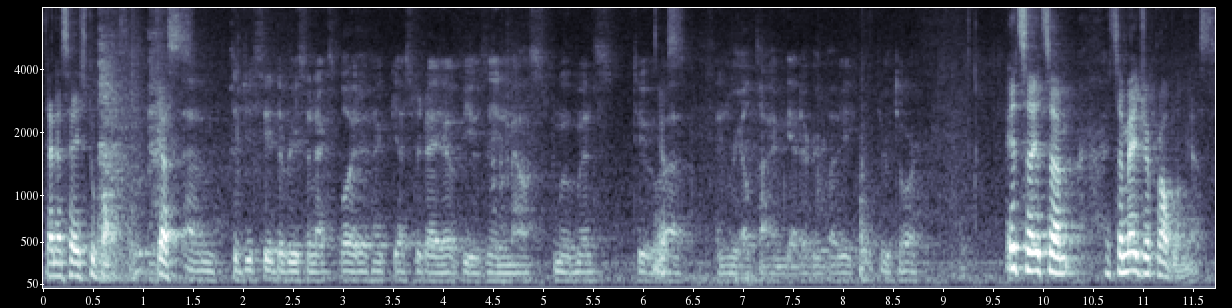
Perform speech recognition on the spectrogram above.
The NSA is too powerful. Yes? Um, did you see the recent exploit, I think, yesterday of using mouse movements to, uh, yes. uh, in real time, get everybody through Tor? It's a, it's a, it's a major problem, yes.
